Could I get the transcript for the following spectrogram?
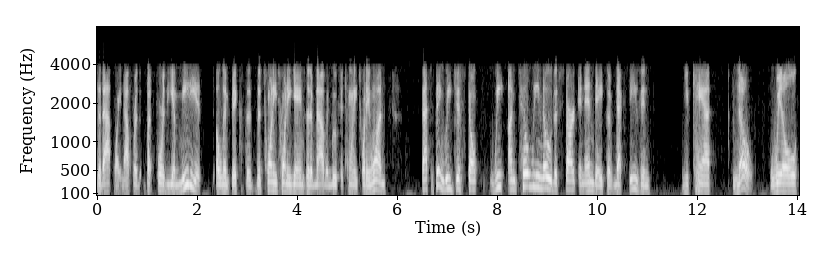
to that point. Now, for the, but for the immediate Olympics, the the 2020 games that have now been moved to 2021, that's the thing. We just don't we until we know the start and end dates of next season, you can't know will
